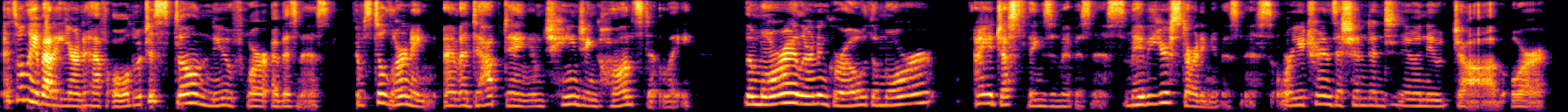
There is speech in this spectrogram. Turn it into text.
It's only about a year and a half old, which is still new for a business. I'm still learning, I'm adapting, I'm changing constantly. The more I learn and grow, the more I adjust things in my business. Maybe you're starting a business, or you transitioned into a new job, or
